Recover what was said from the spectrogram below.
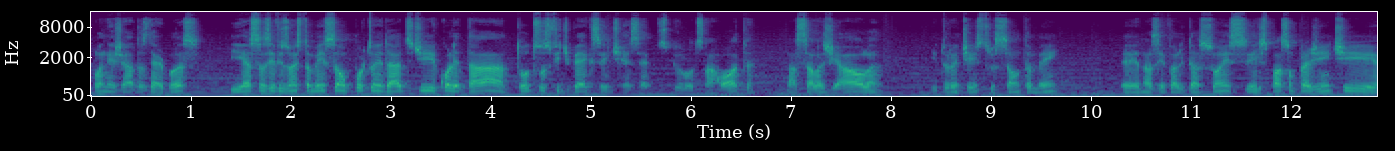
planejadas da Airbus e essas revisões também são oportunidades de coletar todos os feedbacks que a gente recebe dos pilotos na rota, nas salas de aula, e durante a instrução também, é, nas revalidações, eles passam para a gente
